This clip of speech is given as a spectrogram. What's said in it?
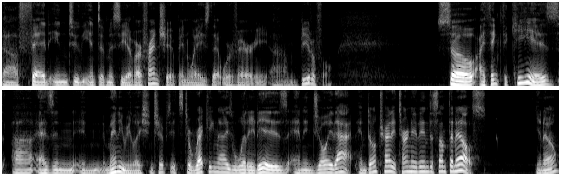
uh, fed into the intimacy of our friendship in ways that were very um, beautiful so I think the key is, uh, as in in many relationships, it's to recognize what it is and enjoy that, and don't try to turn it into something else. You know,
